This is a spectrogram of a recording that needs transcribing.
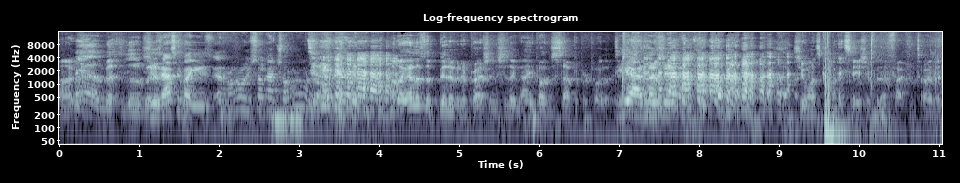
I'm like, I missed a little bit. She was asking about you. Oh, you still got churro? I'm like, I left a bit of an impression. She's like, no, you probably just stopped at her toilet. Yeah, legit. she wants compensation for that fucking toilet.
